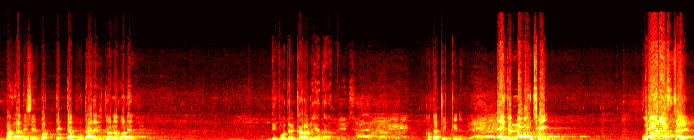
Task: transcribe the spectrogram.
বাংলাদেশের প্রত্যেকটা ভোটারের, জনগণের বিপদের কারণ হয়ে দাঁড়াবে। কথা ঠিক কিনা? এই জন্য বলছি, কোরআন আসছে।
